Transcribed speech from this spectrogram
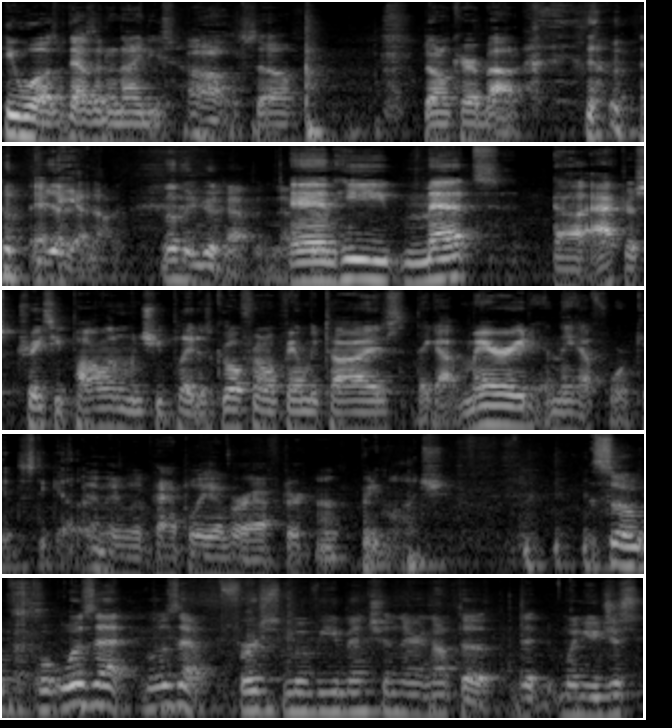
he was, but that was in the 90s. Oh. So, don't care about it. yeah, yeah, no. Nothing good happened. After. And he met uh, actress Tracy Pollan when she played his girlfriend on Family Ties. They got married and they have four kids together. And they live happily ever after. Uh, pretty much. So what was that? What was that first movie you mentioned there? Not the, the when you just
